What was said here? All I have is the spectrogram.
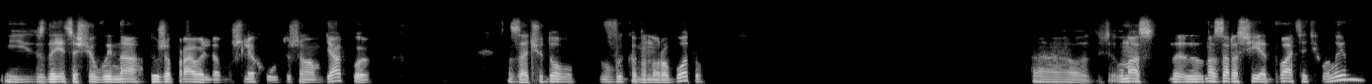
І здається, що ви на дуже правильному шляху. Дуже вам дякую за чудово виконану роботу. Е, У нас, е, у нас зараз ще є 20 хвилин,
